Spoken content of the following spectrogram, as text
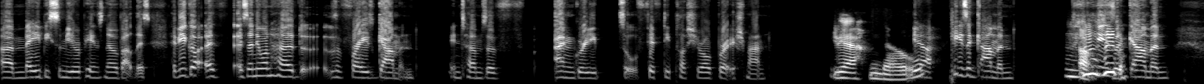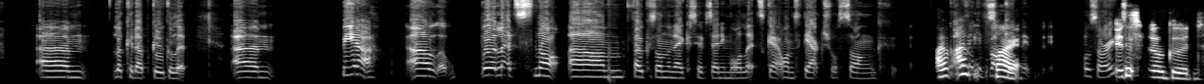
Uh, maybe some Europeans know about this. Have you got has anyone heard the phrase gammon in terms of angry sort of 50 plus year old British man? Yeah. No. Yeah, he's a gammon. Oh. he's a gammon. Um, look it up, Google it. Um, but yeah, uh, but let's not um focus on the negatives anymore. Let's get on to the actual song. I'm, I I'm sorry. Oh, sorry. It's so good.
